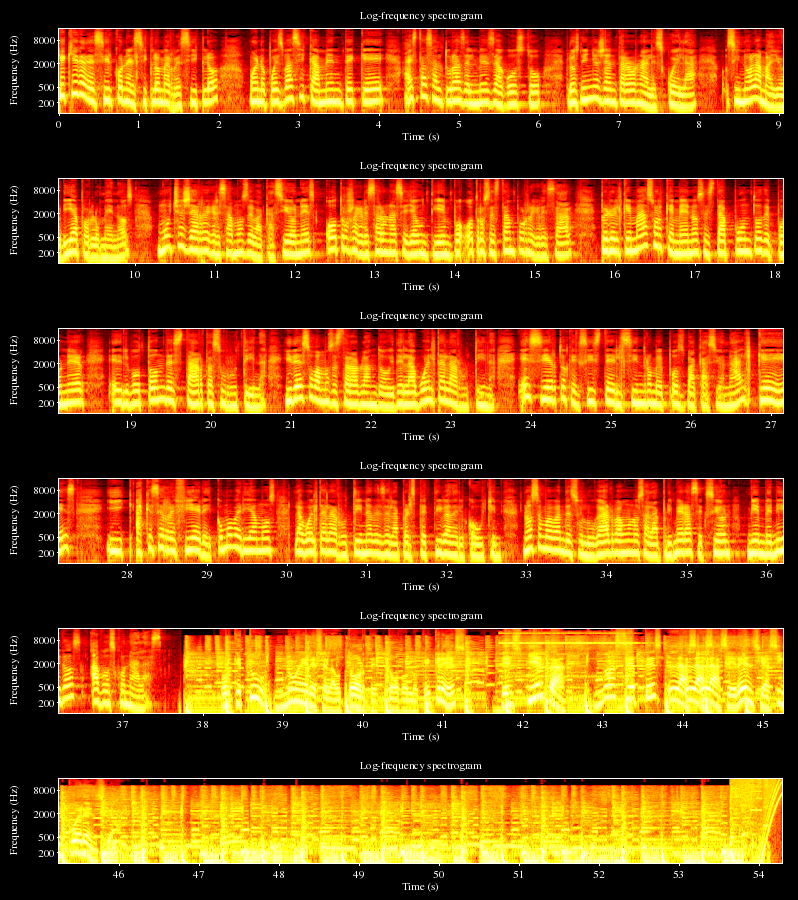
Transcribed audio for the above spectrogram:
¿Qué quiere decir con el ciclo me reciclo? Bueno, pues básicamente que a estas alturas del mes de agosto los niños ya entraron a la escuela, si no la mayoría por lo menos, muchos ya regresamos de vacaciones, otros regresaron hace ya un tiempo, otros están por regresar, pero el que más o el que menos está a punto de poner el botón de start a su rutina. Y de eso vamos a estar hablando hoy, de la vuelta a la rutina. Es cierto que existe el síndrome postvacacional, ¿qué es y a qué se refiere? ¿Cómo veríamos la vuelta a la rutina desde la perspectiva del coaching. No se muevan de su lugar, vámonos a la primera sección. Bienvenidos a Voz con Alas. Porque tú no eres el autor de todo lo que crees, despierta. No aceptes las, las herencias sin coherencia.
